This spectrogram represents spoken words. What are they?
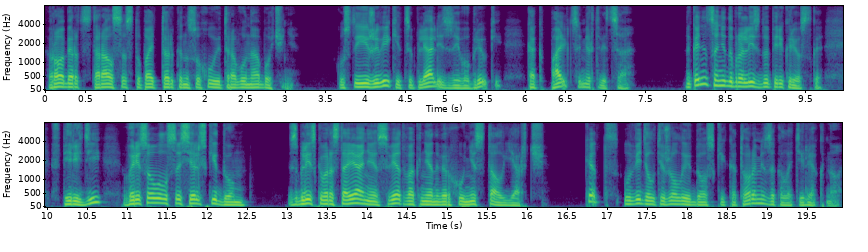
Роберт старался ступать только на сухую траву на обочине. Кусты ежевики цеплялись за его брюки, как пальцы мертвеца. Наконец они добрались до перекрестка. Впереди вырисовывался сельский дом. С близкого расстояния свет в окне наверху не стал ярче. Кэт увидел тяжелые доски, которыми заколотили окно.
